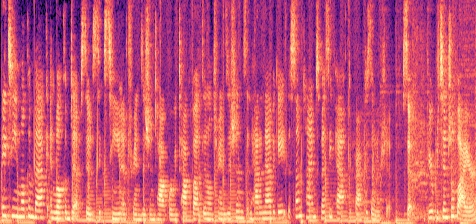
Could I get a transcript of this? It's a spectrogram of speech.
Hey team, welcome back and welcome to episode 16 of Transition Talk, where we talk about dental transitions and how to navigate the sometimes messy path to practice ownership. So, if you're a potential buyer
